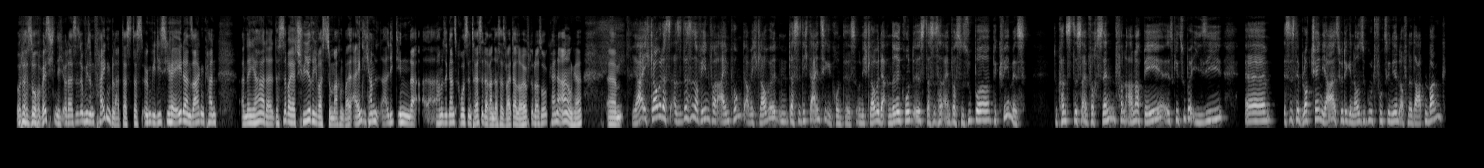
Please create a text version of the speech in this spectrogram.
Oder so, weiß ich nicht. Oder es ist irgendwie so ein Feigenblatt, dass, dass irgendwie die CIA dann sagen kann, naja, da, das ist aber jetzt schwierig, was zu machen, weil eigentlich haben, liegt ihnen da, haben sie ganz großes Interesse daran, dass das weiterläuft oder so. Keine Ahnung, ja. Ähm, ja, ich glaube, dass, also das ist auf jeden Fall ein Punkt, aber ich glaube, dass es nicht der einzige Grund ist. Und ich glaube, der andere Grund ist, dass es halt einfach so super bequem ist. Du kannst das einfach senden von A nach B, es geht super easy. Äh, es ist eine Blockchain, ja, es würde genauso gut funktionieren auf einer Datenbank.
